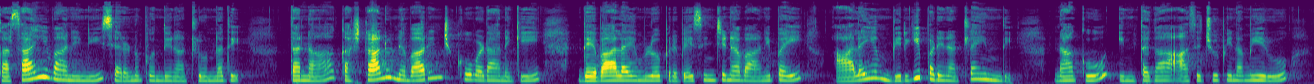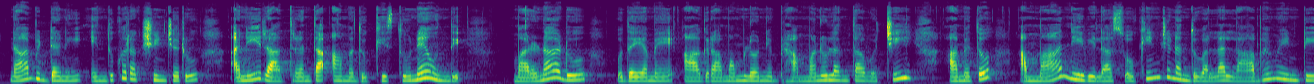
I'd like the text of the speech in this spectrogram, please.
కసాయి వాణిని శరణు పొందినట్లున్నది. తన కష్టాలు నివారించుకోవడానికి దేవాలయంలో ప్రవేశించిన వానిపై ఆలయం విరిగి పడినట్లయింది. నాకు ఇంతగా ఆశ చూపిన మీరు నా బిడ్డని ఎందుకు రక్షించరు అని రాత్రంతా ఆమె దుఃఖిస్తూనే ఉంది. మరునాడు ఉదయమే ఆ గ్రామంలోని బ్రాహ్మణులంతా వచ్చి ఆమెతో అమ్మా నీవిలా శోకించినందువల్ల లాభం ఏంటి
